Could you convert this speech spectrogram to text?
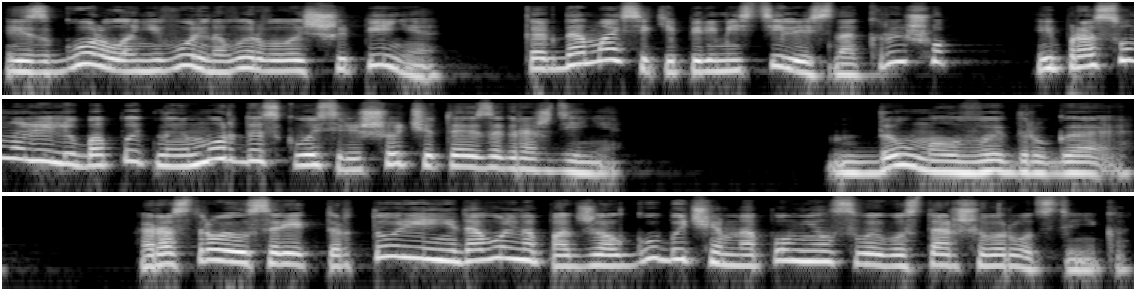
Из горла невольно вырвалось шипение, когда масики переместились на крышу и просунули любопытные морды сквозь решетчатое заграждение. «Думал, вы другая». Расстроился ректор Тори и недовольно поджал губы, чем напомнил своего старшего родственника.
